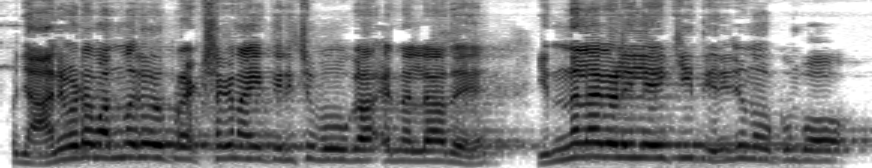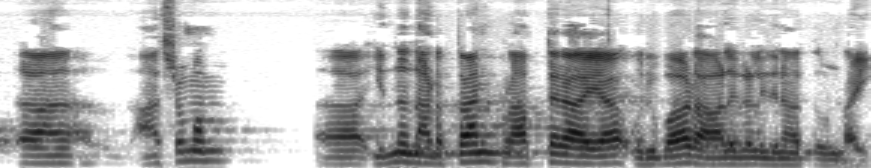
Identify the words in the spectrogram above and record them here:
അപ്പൊ ഞാനിവിടെ വന്നൊരു പ്രേക്ഷകനായി തിരിച്ചു പോവുക എന്നല്ലാതെ ഇന്നലകളിലേക്ക് തിരിഞ്ഞു നോക്കുമ്പോൾ ആശ്രമം ഇന്ന് നടത്താൻ പ്രാപ്തരായ ഒരുപാട് ആളുകൾ ഇതിനകത്ത് ഉണ്ടായി.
